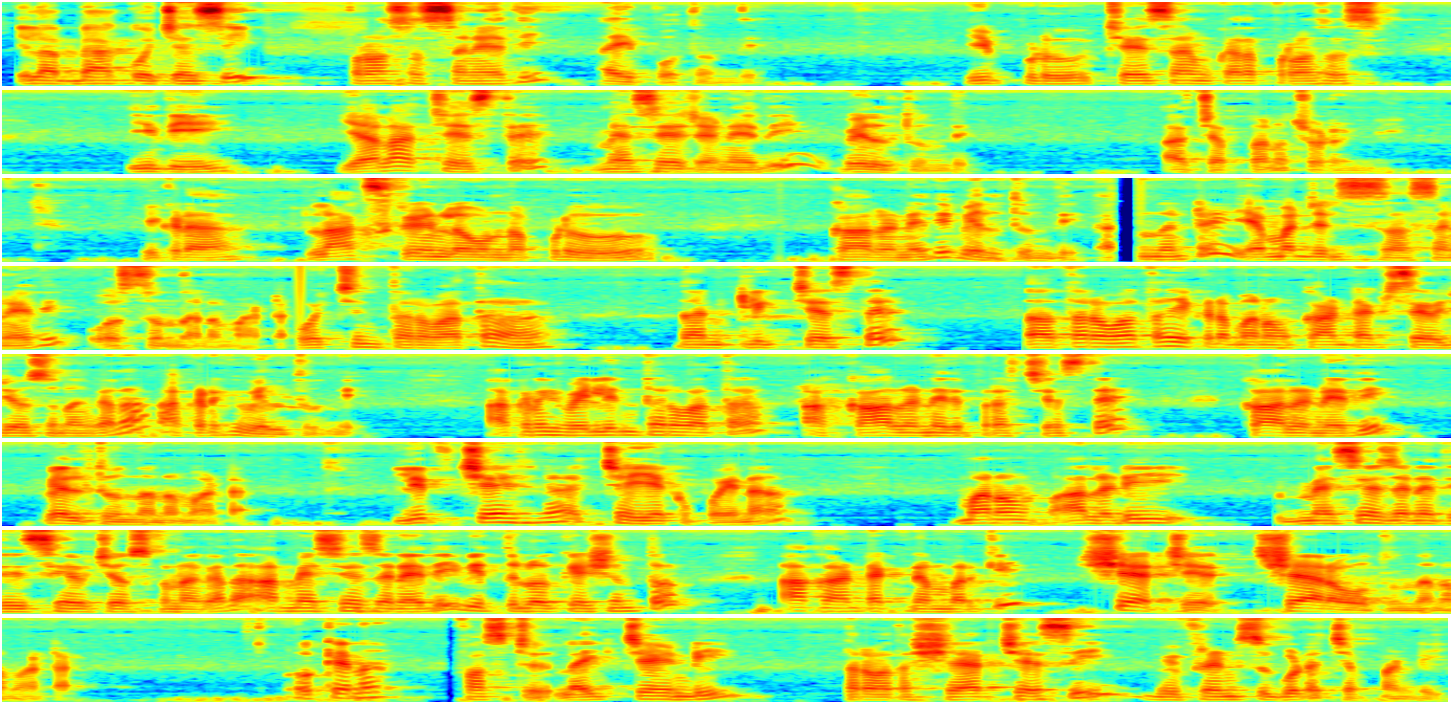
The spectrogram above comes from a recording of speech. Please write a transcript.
ఇలా బ్యాక్ వచ్చేసి ప్రాసెస్ అనేది అయిపోతుంది. ఇప్పుడు చేసాం కదా ప్రాసెస్. ఇది ఎలా చేస్తే మెసేజ్ అనేది వెళ్తుంది? అది చెప్తాను చూడండి. ఇక్కడ లాక్ స్క్రీన్లో ఉన్నప్పుడు కాల్ అనేది వెళ్తుంది. అంటే ఎమర్జెన్సీ సాస్ అనేది వస్తుందన్నమాట. వచ్చిన తర్వాత దాన్ని క్లిక్ చేస్తే ఆ తర్వాత ఇక్కడ మనం కాంటాక్ట్ సేవ్ చేస్తున్నాం కదా అక్కడికి వెళ్తుంది. అక్కడికి వెళ్ళిన తర్వాత ఆ కాల్ అనేది ప్రెస్ చేస్తే కాల్ అనేది వెళ్తుందన్నమాట. లిఫ్ట్ చేసినా చేయకపోయినా మనం ఆల్రెడీ మెసేజ్ అనేది సేవ్ చేసుకున్నాం కదా ఆ మెసేజ్ అనేది విత్ లొకేషన్తో ఆ కాంటాక్ట్ నెంబర్కి షేర్ చే షేర్ అవుతుందన్నమాట. ఓకేనా? ఫస్ట్ లైక్ చేయండి తర్వాత షేర్ చేసి మీ ఫ్రెండ్స్కి కూడా చెప్పండి.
